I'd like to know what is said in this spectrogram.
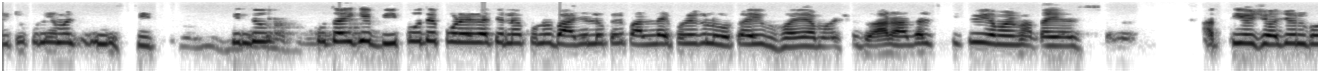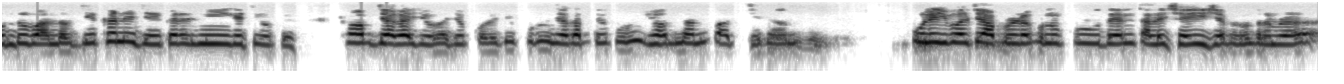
এইটুকুনি আমার নিশ্চিত কিন্তু কোথায় গিয়ে বিপদে পড়ে গেছে না কোনো বাজে লোকের পাল্লায় পড়ে গেলে, ওটাই ভয় আমার। শুধু আর আদার্স কিছুই আমার মাথায় আসছে না। আত্মীয়, স্বজন বন্ধু বান্ধব যেখানে যেখানে নিয়ে গেছি ওকে, সব জায়গায় যোগাযোগ করেছি। কোনো জায়গার থেকে কোনো সন্ধান পাচ্ছি না আমি। পুলিশ বলছে আপনারা কোনো ক্লু দেন তাহলে সেই হিসাবে মতন আমরা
